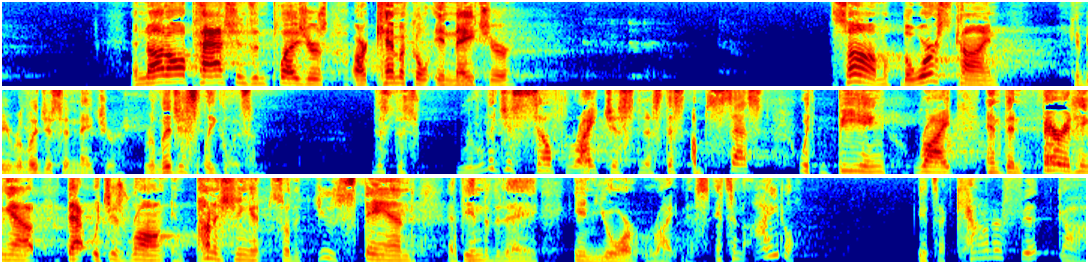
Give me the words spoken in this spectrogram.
And not all passions and pleasures are chemical in nature. Some, the worst kind, can be religious in nature, religious legalism this, this religious self righteousness, this obsessed with being right and then ferreting out that which is wrong and punishing it so that you stand at the end of the day in your rightness. It's an idol, it's a counterfeit God.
